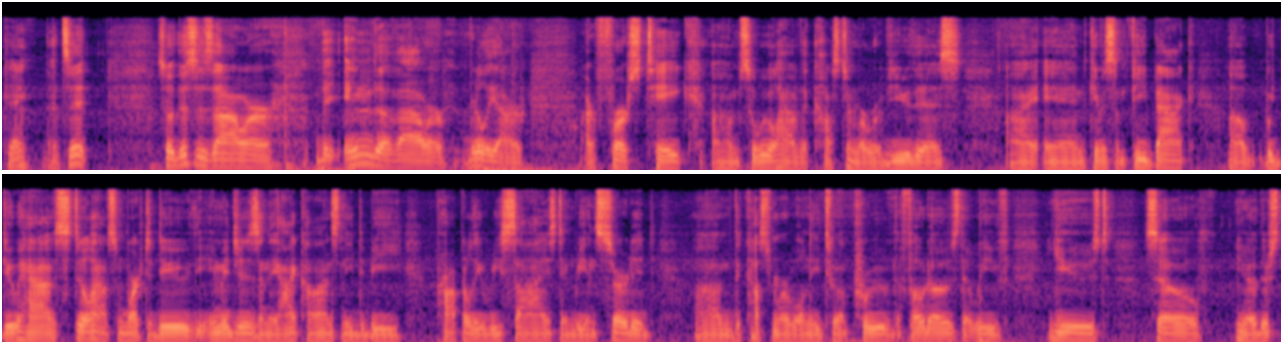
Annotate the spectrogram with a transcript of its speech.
Okay, that's it. So this is our the end of our really our our first take. Um, so we will have the customer review this uh, and give us some feedback. Uh, we do have still have some work to do. The images and the icons need to be properly resized and reinserted. Um, the customer will need to approve the photos that we've used. So you know there's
